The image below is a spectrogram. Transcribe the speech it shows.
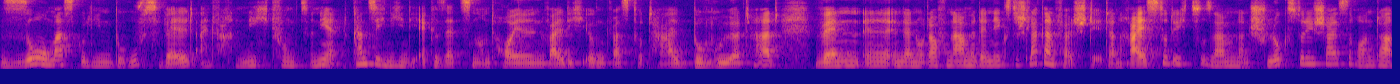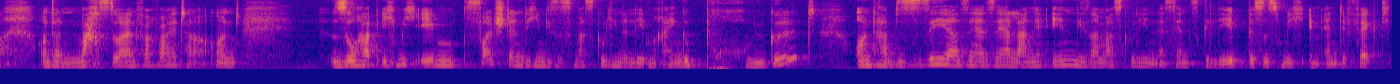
so maskulinen Berufswelt einfach nicht funktioniert. Du kannst dich nicht in die Ecke setzen und heulen, weil dich irgendwas total berührt hat, wenn äh, in der Notaufnahme der nächste Schlaganfall steht. Dann reißt du dich zusammen, dann schluckst du die Scheiße runter und dann machst du einfach weiter. Und so habe ich mich eben vollständig in dieses maskuline Leben reingeprügelt und habe sehr, sehr, sehr lange in dieser maskulinen Essenz gelebt, bis es mich im Endeffekt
